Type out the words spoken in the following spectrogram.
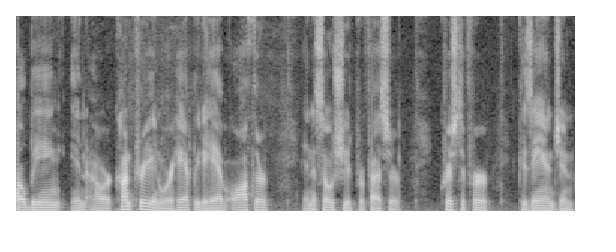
well being in our country, and we're happy to have author and associate professor Christopher Kazanjian.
